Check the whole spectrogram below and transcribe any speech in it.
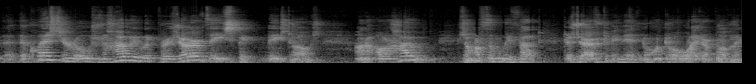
the, the question arose as how we would preserve these, these talks and, or how some of them we felt deserved to be made known to a wider public.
